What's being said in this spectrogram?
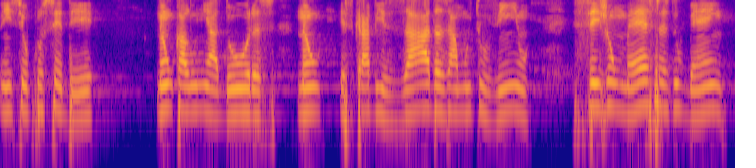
em seu proceder, não caluniadoras, não escravizadas a muito vinho, sejam mestras do bem,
